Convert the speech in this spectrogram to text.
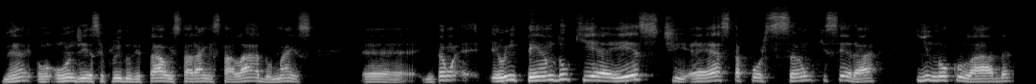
né? onde esse fluido vital estará instalado, mas é, então, eu entendo que é este, é esta porção que será inoculada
